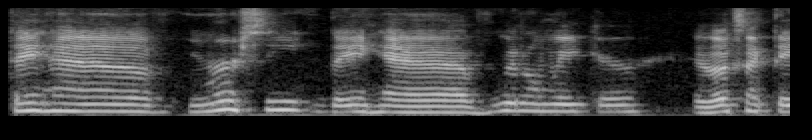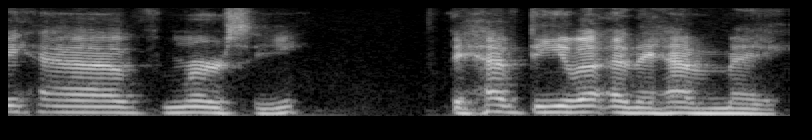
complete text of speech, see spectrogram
They have Mercy. They have Widowmaker. It looks like they have Mercy. They have D.Va and they have Mei.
